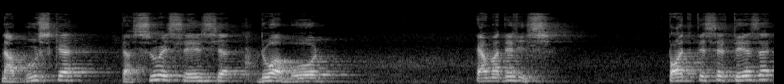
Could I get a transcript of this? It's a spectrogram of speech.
na busca da sua essência, do amor, é uma delícia. Pode ter certeza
